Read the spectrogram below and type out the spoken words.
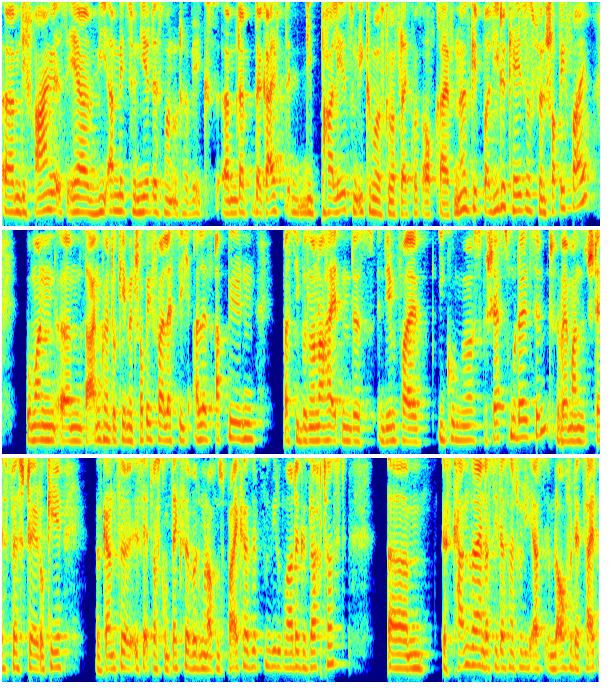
Ähm, die Frage ist eher, wie ambitioniert ist man unterwegs? Ähm, da, da, greift die Parallele zum E-Commerce können wir vielleicht kurz aufgreifen. Ne? Es gibt valide Cases für ein Shopify, wo man ähm, sagen könnte, okay, mit Shopify lässt sich alles abbilden, was die Besonderheiten des, in dem Fall, E-Commerce-Geschäftsmodells sind. Wenn man feststellt, okay, das Ganze ist etwas komplexer, würde man auf dem Spriker sitzen, wie du gerade gesagt hast. Ähm, es kann sein, dass sich das natürlich erst im Laufe der Zeit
